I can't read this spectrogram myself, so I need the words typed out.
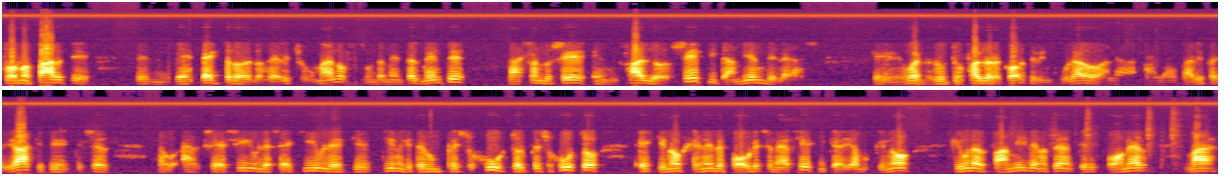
forma parte del, espectro de los derechos humanos, fundamentalmente basándose en fallos CEPI, también de las, bueno, el último fallo de la Corte vinculado a la, a tarifa de gas, que tiene que ser accesible, asequible, que tiene que tener un precio justo. El precio justo es que no genere pobreza energética, digamos, que no que una familia no tenga que disponer más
